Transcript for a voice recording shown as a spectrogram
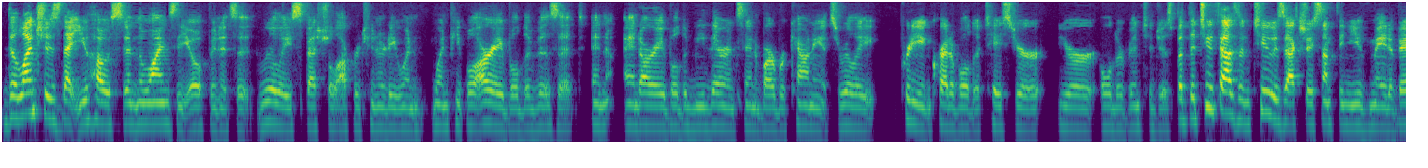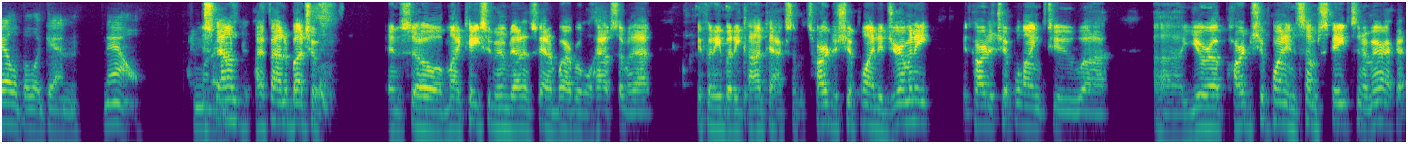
the lunches that you host and the wines that you open it's a really special opportunity when when people are able to visit and and are able to be there in santa barbara county it's really pretty incredible to taste your your older vintages but the 2002 is actually something you've made available again now I found I found a bunch of them and so my tasting room down in Santa Barbara will have some of that if anybody contacts them. It's hard to ship wine to Germany. It's hard to ship wine to uh, uh, Europe. Hard to ship wine in some states in America.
